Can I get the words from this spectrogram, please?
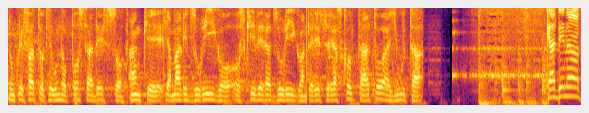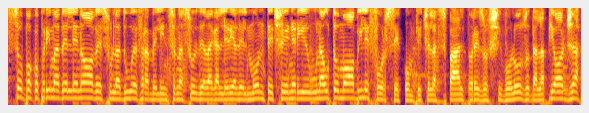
Dunque il fatto che uno possa adesso anche chiamare Zurigo o scrivere a Zurigo per essere ascoltato aiuta. Cadenazzo poco prima delle 9 sulla 2 fra Bellinzona Sud della Galleria del Monte Ceneri un'automobile, forse complice l'asfalto reso scivoloso dalla pioggia,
